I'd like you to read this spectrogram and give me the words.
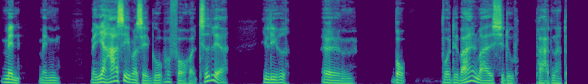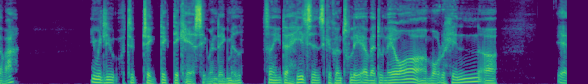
Men, men, men jeg har set mig selv gå på forhold tidligere i livet, øh, hvor, hvor det var en meget jaloux partner, der var i mit liv. Og det tænkte, det, det kan jeg simpelthen ikke med. Sådan en, der hele tiden skal kontrollere, hvad du laver, og hvor du er henne, og ja,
